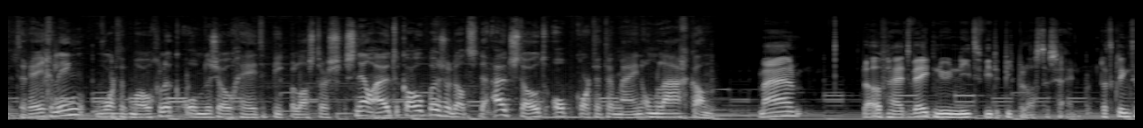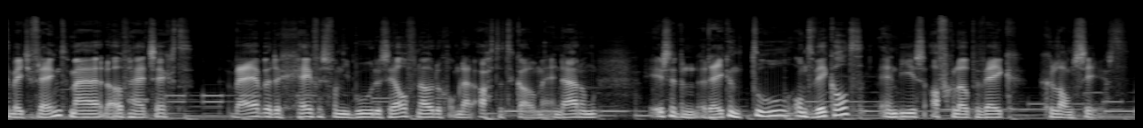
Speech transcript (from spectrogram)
Met de regeling wordt het mogelijk om de zogeheten piekbelasters snel uit te kopen, zodat de uitstoot op korte termijn omlaag kan. Maar de overheid weet nu niet wie de piekbelasters zijn. Dat klinkt een beetje vreemd, maar de overheid zegt... wij hebben de gegevens van die boeren zelf nodig om daarachter te komen. En daarom is er een rekentool ontwikkeld en die is afgelopen week gelanceerd.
